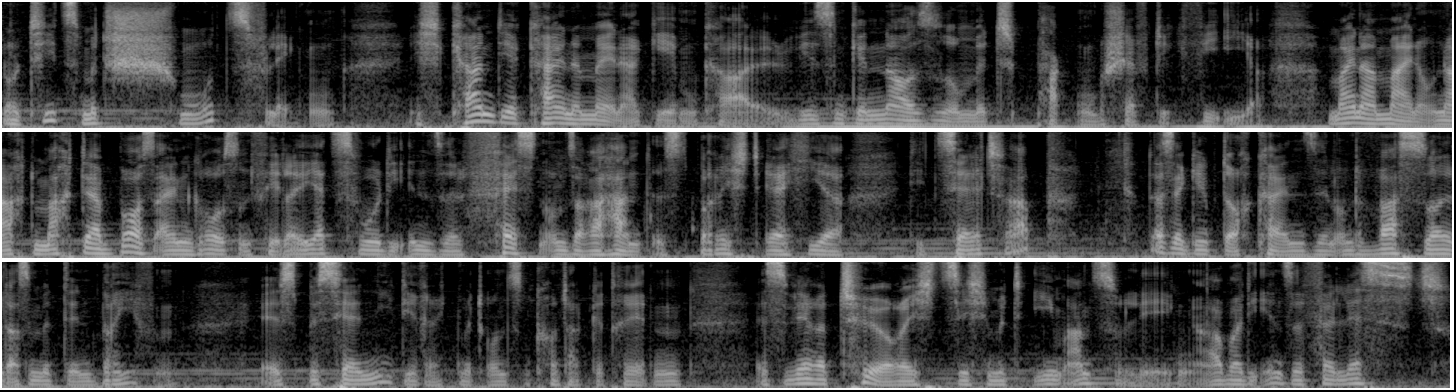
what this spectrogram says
Notiz mit Schmutzflecken. Ich kann dir keine Männer geben, Karl. Wir sind genauso mit Packen beschäftigt wie ihr. Meiner Meinung nach macht der Boss einen großen Fehler. Jetzt, wo die Insel fest in unserer Hand ist, bricht er hier die Zelte ab. Das ergibt doch keinen Sinn. Und was soll das mit den Briefen? Er ist bisher nie direkt mit uns in Kontakt getreten. Es wäre töricht, sich mit ihm anzulegen, aber die Insel verlässt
